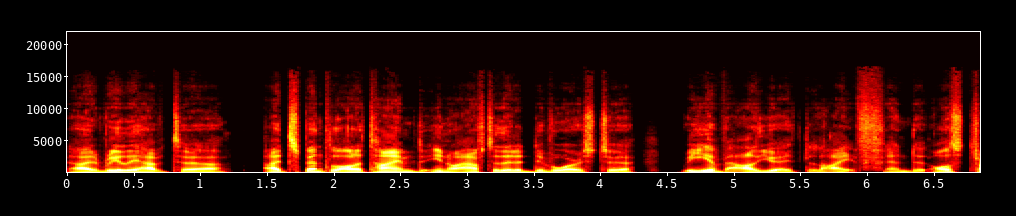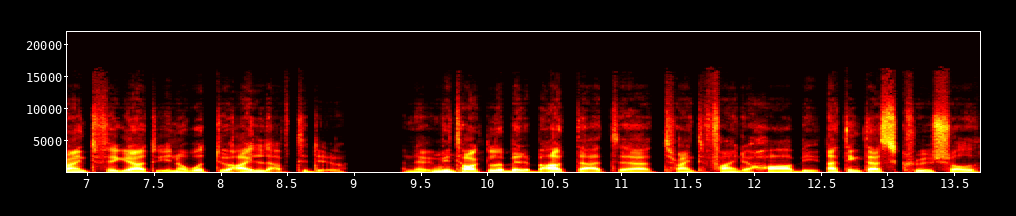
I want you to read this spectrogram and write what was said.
I really have to I'd spent a lot of time, you know, after the divorce to reevaluate life and also trying to figure out, you know, what do I love to do? And uh, we Mhm. talked a little bit about that, uh, trying to find a hobby. I think that's crucial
